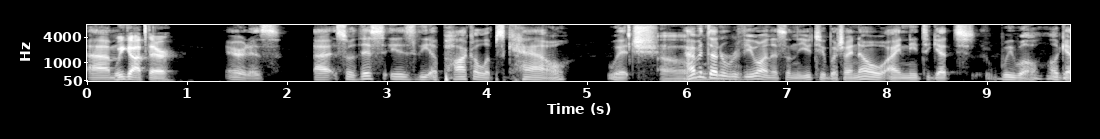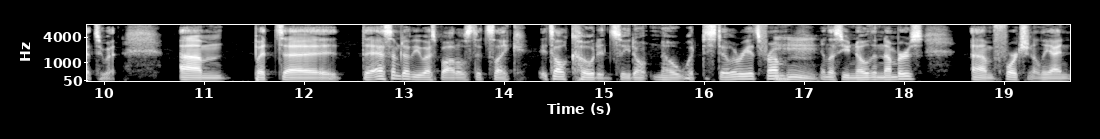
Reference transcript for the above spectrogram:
Um, we got there. There it is. Uh, so this is the Apocalypse Cow which oh. I haven't done a oh. review on this on the YouTube, which I know I need to get. We will. I'll get to it. Um, but uh, the SMWS bottles, it's like it's all coded, so you don't know what distillery it's from mm-hmm. unless you know the numbers. Um, fortunately, I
